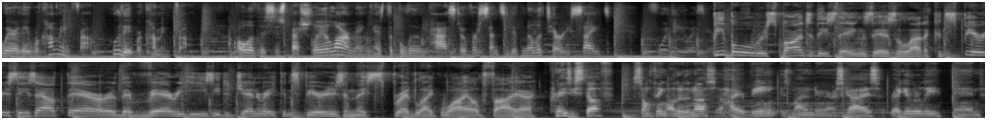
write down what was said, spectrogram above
where they were coming from, who they were coming from. All of this especially alarming as the balloon passed over sensitive military sites before the U.S. People will respond to these things. There's a lot of conspiracies out there, or they're very easy to generate conspiracies and they spread like wildfire. Crazy stuff. Something other than us, a higher being, is monitoring our skies regularly, and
